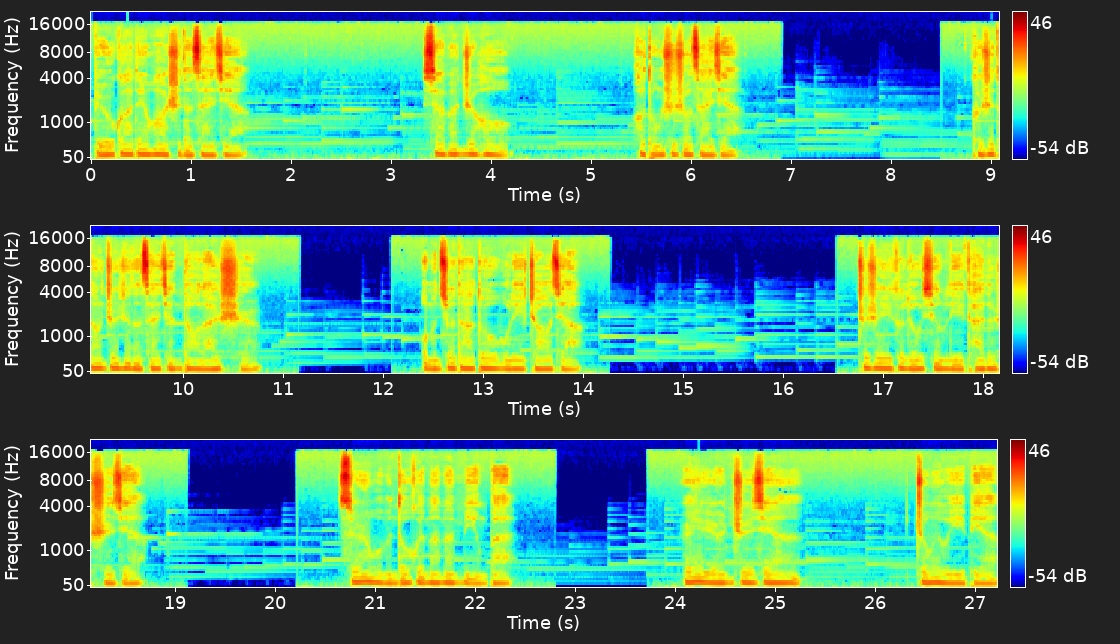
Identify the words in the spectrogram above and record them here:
比如挂电话时的再见。下班之后，和同事说再见。可是当真正的再见到来时，我们却大多无力招架。这是一个流行离开的世界。虽然我们都会慢慢明白，人与人之间终有一别，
